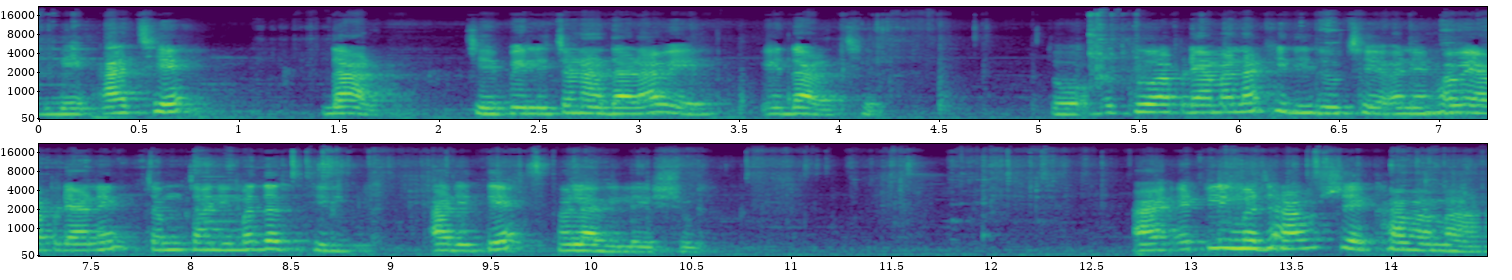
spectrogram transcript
અને આ છે દાળ. જે પેલી ચણા દાળ આવે, એ દાળ છે. તો બધું આપણે આમાં નાખી દીધું છે અને હવે આપણે આને ચમચાની મદદથી આ રીતે હલાવી લઈશું. આ એટલી મજા આવશે ખાવામાં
